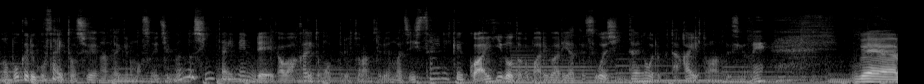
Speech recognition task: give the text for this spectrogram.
まあ、僕より5歳年上なんだけどもそういう自分の身体年齢が若いと思ってる人なんですけど、まあ、実際に結構合気道とかバリバリやってすごい身体能力高い人なんですよね。で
